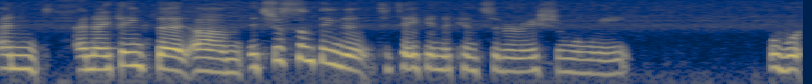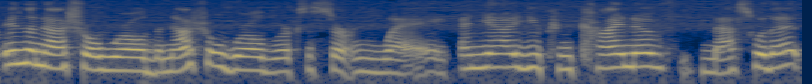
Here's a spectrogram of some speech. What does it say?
And and I think that um, it's just something to, to take into consideration when we when we're in the natural world. The natural world works a certain way, and yeah, you can kind of mess with it,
